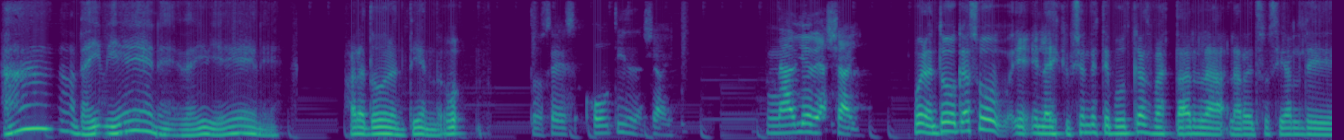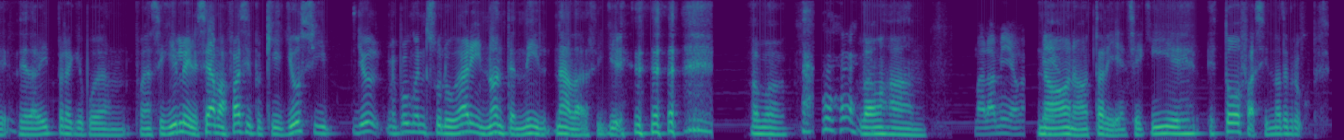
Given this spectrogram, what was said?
Ah, de ahí viene, de ahí viene. Ahora todo lo entiendo. Oh. Entonces, Otis de Ashai. Nadie de Ashai. Bueno, en todo caso, eh, en la descripción de este podcast va a estar la, red social de, David para que puedan, puedan seguirlo y les sea más fácil, porque yo sí, yo me pongo en su lugar y no entendí nada, así que vamos, vamos a... Mala mía. No, no, está bien, si aquí es, todo fácil, no te preocupes.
